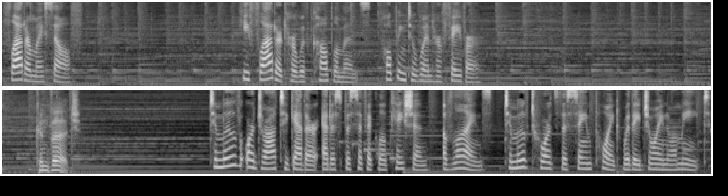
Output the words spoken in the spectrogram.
Flatter myself. He flattered her with compliments, hoping to win her favor. Converge To move or draw together at a specific location, of lines, to move towards the same point where they join or meet.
